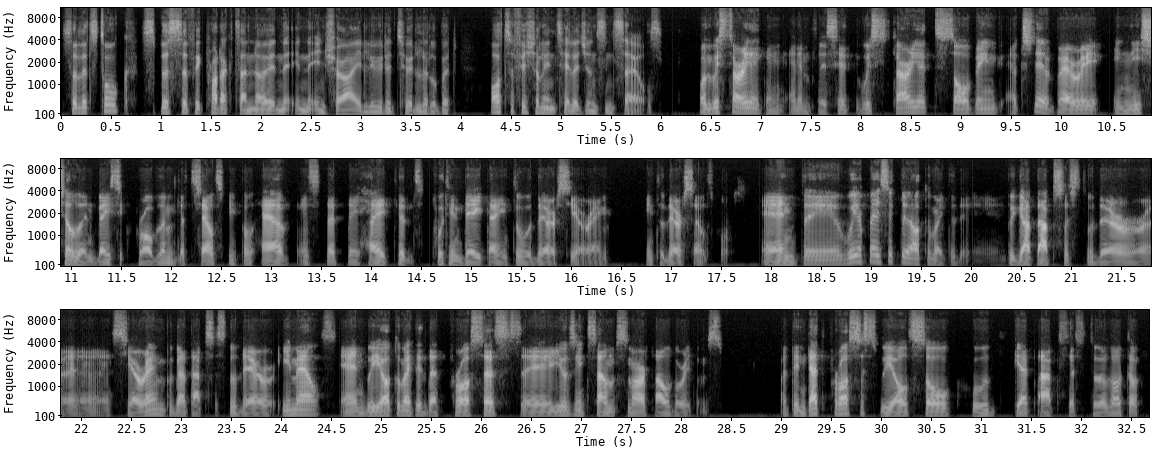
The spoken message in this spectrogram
So let's talk specific products. I know in the in the intro I alluded to it a little bit. Artificial intelligence in sales when we started at Implicit, we started solving actually a very initial and basic problem that salespeople have is that they hated putting data into their CRM, into their Salesforce. And uh, we basically automated it. We got access to their uh, CRM, we got access to their emails, and we automated that process uh, using some smart algorithms. But in that process, we also could get access to a lot of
